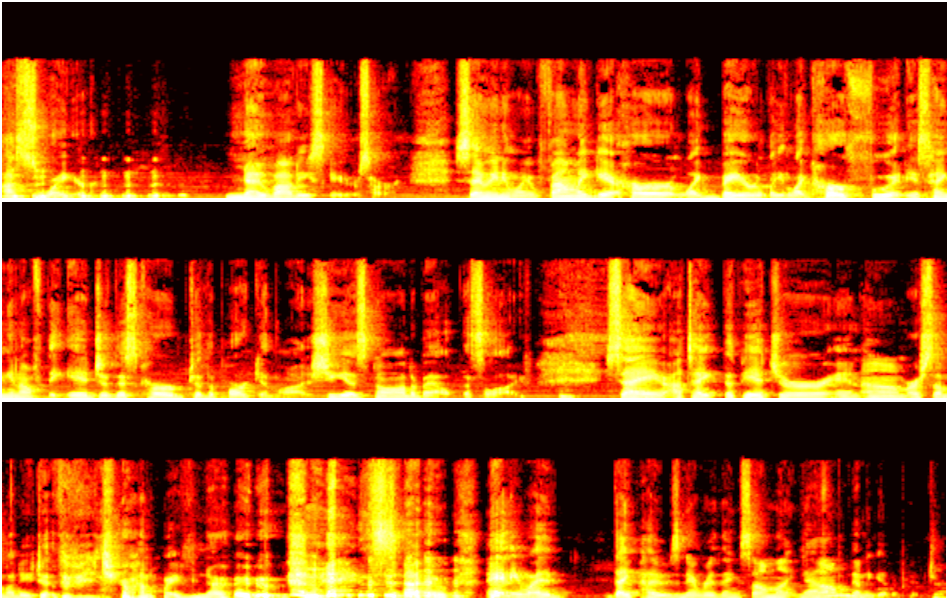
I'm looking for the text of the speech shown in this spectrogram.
I swear. Nobody scares her. So anyway, finally get her like barely, like her foot is hanging off the edge of this curb to the parking lot. She is not about this life. So I take the picture and um or somebody took the picture. I don't even know. so anyway, they posed and everything. So I'm like, now I'm gonna get a picture.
